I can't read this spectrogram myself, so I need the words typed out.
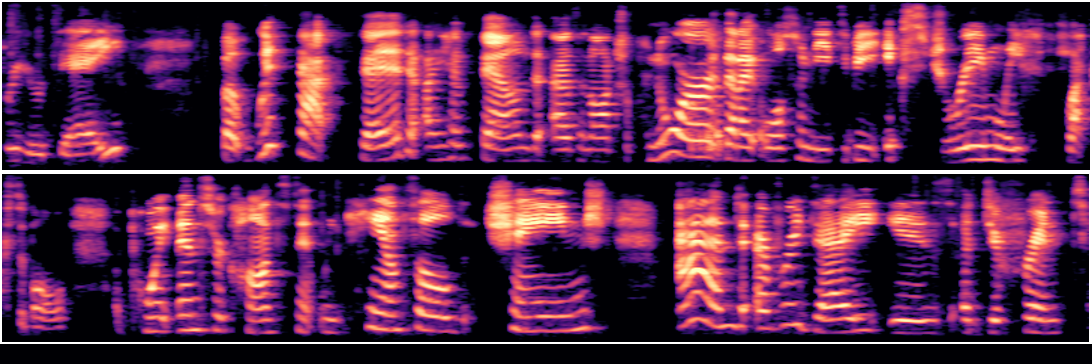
for your day. But with that said, I have found as an entrepreneur that I also need to be extremely flexible. Appointments are constantly canceled, changed, and every day is a different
